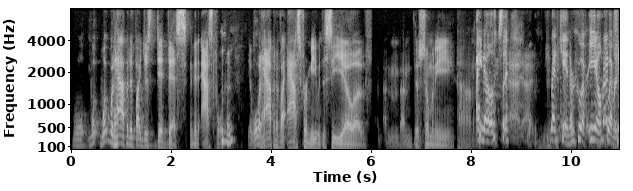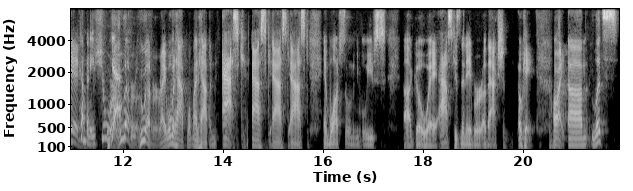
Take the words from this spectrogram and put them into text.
well, what, what would happen if I just did this and then ask for mm-hmm. it? You know, what would happen if I asked for a meeting with the CEO of, um, um, there's so many. Um, I know. There's like uh, uh, Redken or whoever, you know, Redken, whoever company. Sure. Yeah. Whoever, whoever, right? What would happen? What might happen? Ask, ask, ask, ask, and watch the limiting beliefs uh, go away. Ask is the neighbor of action. Okay. All right. Um, let's,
